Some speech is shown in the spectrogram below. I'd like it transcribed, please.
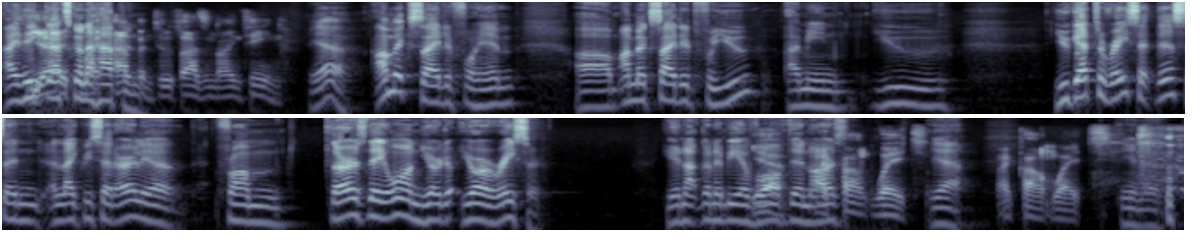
I think yeah, that's gonna happen. happen 2019. Yeah, I'm excited for him. Um, I'm excited for you. I mean, you you get to race at this, and, and like we said earlier, from Thursday on, you're you're a racer. You're not going to be Yeah, involved in I can't wait. Yeah, I can't wait. you know.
